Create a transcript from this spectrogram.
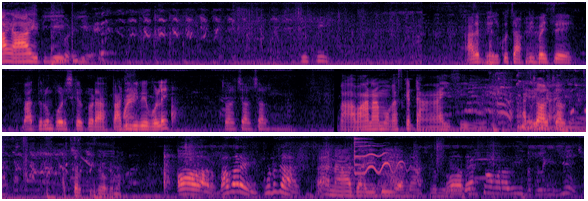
আয় আয় দিয়ে দিয়ে কি কি? আরে ভেলকু চাকরি পাইছে। বাথরুম পরিষ্কার করা পার্টি দিবে বলে। চল চল চল। বাবা না মোক আজকে ডাঙাইছি চল, চল। চল কিছু হবে না আর বাবা রে কোটে যাস না যাই এটাই আমি আসলাম ও দেখছ আমার আজ কথা লাগিছে গেছে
